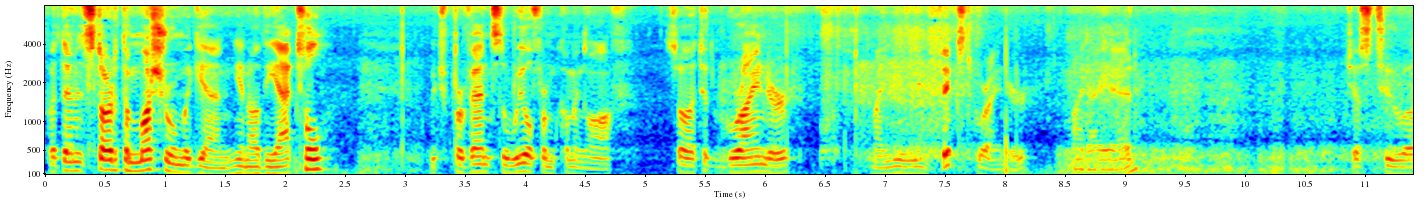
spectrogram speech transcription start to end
But then it started to mushroom again, you know, the axle, which prevents the wheel from coming off. So I took a grinder, my newly fixed grinder, might I add, just to uh,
